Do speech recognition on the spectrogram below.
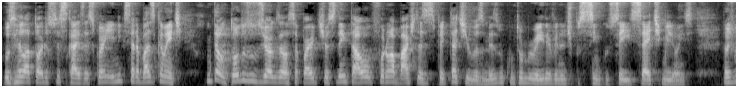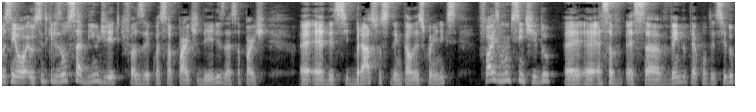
os relatórios fiscais da Square Enix era basicamente. Então, todos os jogos da nossa parte ocidental foram abaixo das expectativas, mesmo com Tomb Raider vendendo tipo 5, 6, 7 milhões. Então, tipo assim, eu, eu sinto que eles não sabiam direito o que fazer com essa parte deles, nessa né? parte é, é, desse braço ocidental da Square Enix, faz muito sentido é, é essa, essa venda ter acontecido.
